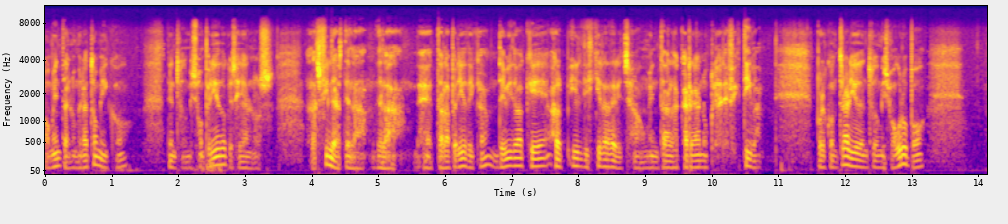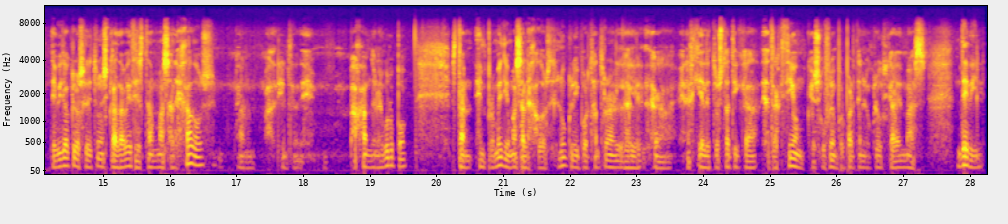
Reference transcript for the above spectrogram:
aumenta el número atómico dentro de un mismo periodo, que serían los, las filas de la, de la tabla periódica, debido a que al ir de izquierda a derecha aumenta la carga nuclear efectiva. Por el contrario, dentro de un mismo grupo, debido a que los electrones cada vez están más alejados, al, ir bajando en el grupo, están en promedio más alejados del núcleo y por tanto la, energía electrostática de atracción que sufren por parte del núcleo es cada vez más débil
